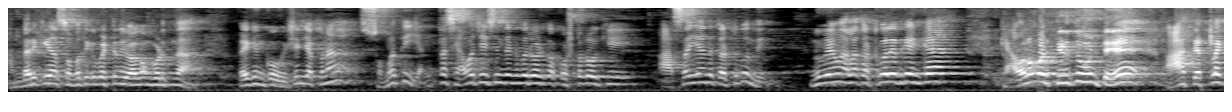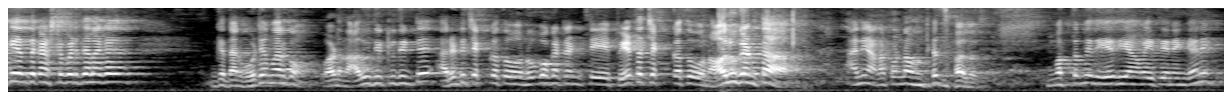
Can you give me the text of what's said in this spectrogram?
అందరికీ ఆ సుమతికి పెట్టిన యోగం పడుతుందా? పైగా ఇంకో విషయం చెప్పనా? సుమతి ఎంత సేవ చేసిందండి మరి వాడికి ఆ కుష్ఠరోగి? ఆ అసహ్యాన్ని తట్టుకుంది. నువ్వేమో అలా తట్టుకోలేదుగా ఇంకా? కేవలం వాడు తిడుతూ ఉంటే ఆ తిట్లకే ఎంత కష్టపడితే ఎలాగా? ఇంకా దానికి ఒకటే మార్గం వాడు నాలుగు తిట్లు తింటే అరటి చెక్కతో నువ్వొకటంటే పీట చెక్కతో నాలుగంట అని అనకుండా ఉంటే చాలు. మొత్తం మీద ఏది ఏమైతేనేం కానీ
